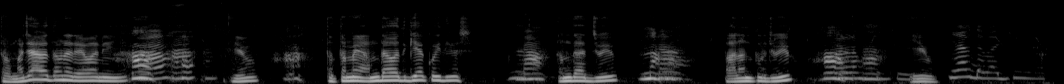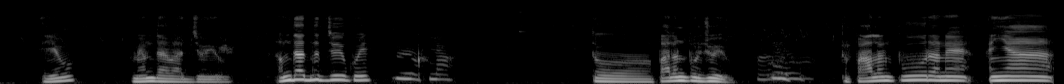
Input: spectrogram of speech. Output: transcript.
તો મજા આવે તમને રહેવાની? અહીંયા એવું? તો તમે અમદાવાદ ગયા કોઈ દિવસ? અમદાવાદ જોયું? પાલનપુર જોયું? એવું. એવું? મેં અમદાવાદ જોયું. અમદાવાદ નથી જોયું કોઈ? તો પાલનપુર જોયું? તો પાલનપુર અને અહીંયા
